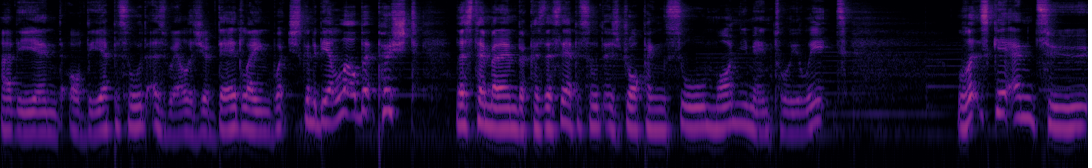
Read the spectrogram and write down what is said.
at the end of the episode, as well as your deadline, which is going to be a little bit pushed this time around because this episode is dropping so monumentally late. Let's get into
